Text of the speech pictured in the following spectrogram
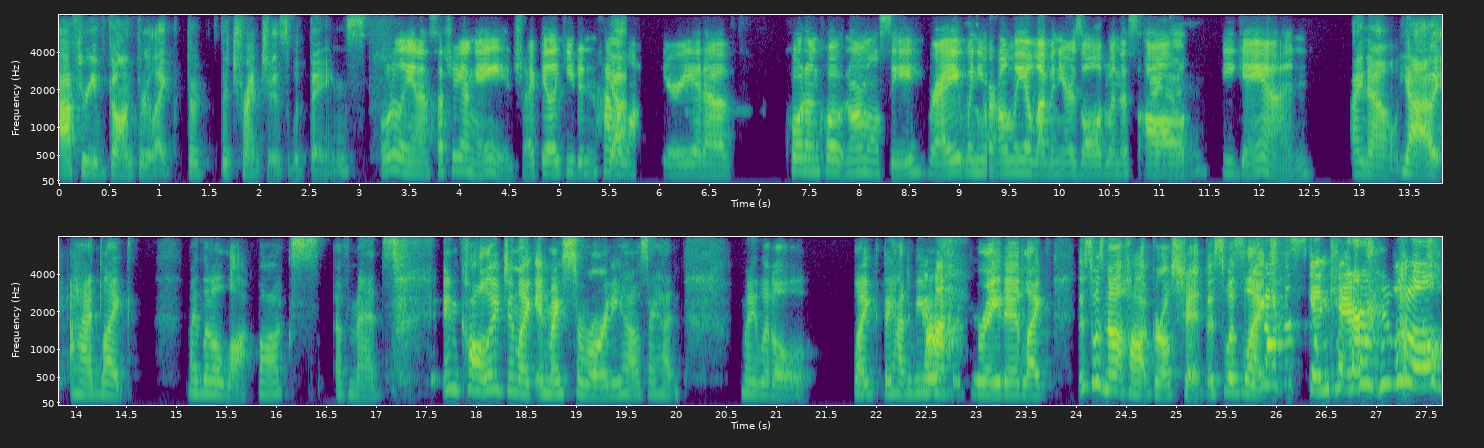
after you've gone through like the the trenches with things. Totally and at such a young age. I feel like you didn't have yeah. a long period of quote unquote normalcy, right? When you were only 11 years old when this all I began. I know. Yeah, I had like my little lockbox of meds in college and like in my sorority house i had my little like they had to be yeah. refrigerated like this was not hot girl shit. This was like not the skincare little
